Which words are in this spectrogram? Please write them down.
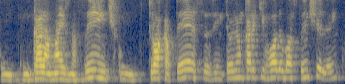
com, com cara a mais na frente, com troca peças, então ele é um cara que roda bastante elenco.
